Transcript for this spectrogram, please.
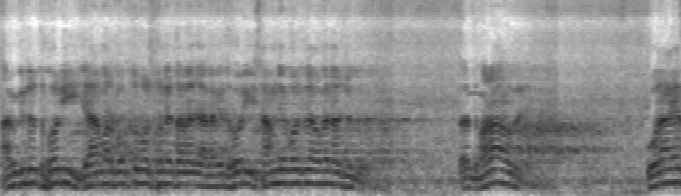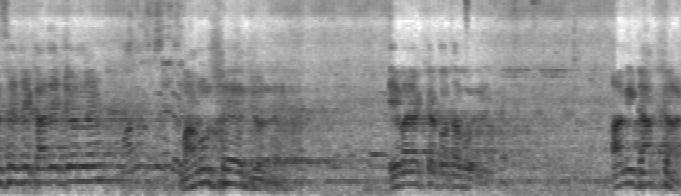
আমি কিন্তু ধরি, যে আমার বক্তব্য শুনে তারা জানে। আমি ধরি, সামনে বসলে হবে না শুধু। ধরা হবে। কোরআন এসেছে কাদের জন্য? মানুষের জন্য। এবার একটা কথা বলি। আমি ডাক্তার।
